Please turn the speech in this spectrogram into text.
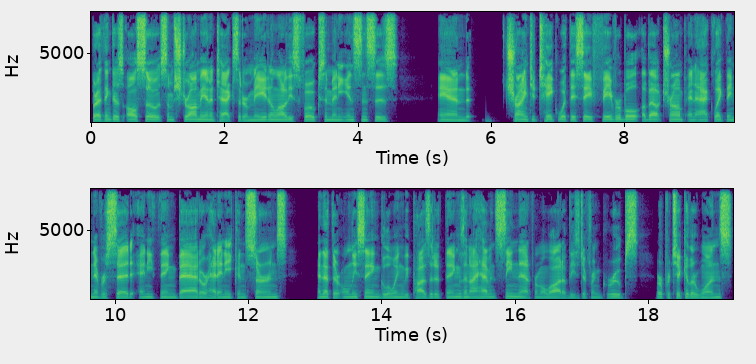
but I think there's also some straw man attacks that are made on a lot of these folks in many instances. And trying to take what they say favorable about Trump and act like they never said anything bad or had any concerns and that they're only saying glowingly positive things. And I haven't seen that from a lot of these different groups or particular ones.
